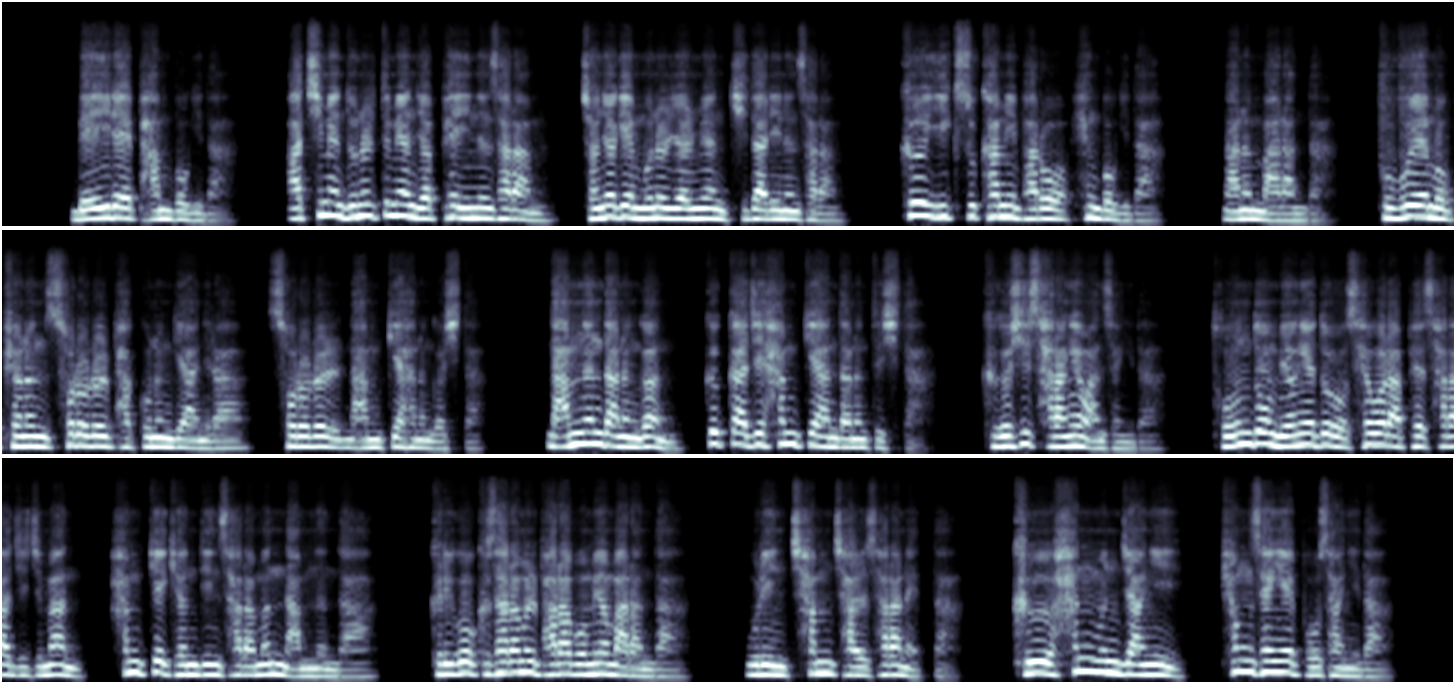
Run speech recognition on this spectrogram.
매일의 반복이다. 아침에 눈을 뜨면 옆에 있는 사람, 저녁에 문을 열면 기다리는 사람. 그 익숙함이 바로 행복이다. 나는 말한다. 부부의 목표는 서로를 바꾸는 게 아니라 서로를 남게 하는 것이다. 남는다는 건 끝까지 함께 한다는 뜻이다. 그것이 사랑의 완성이다. 돈도 명예도 세월 앞에 사라지지만 함께 견딘 사람은 남는다. 그리고 그 사람을 바라보며 말한다. 우린 참 잘 살아냈다. 그 한 문장이 평생의 보상이다.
